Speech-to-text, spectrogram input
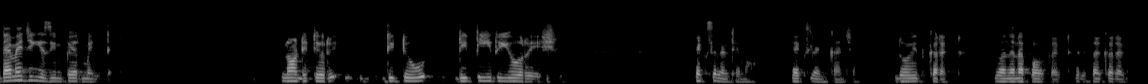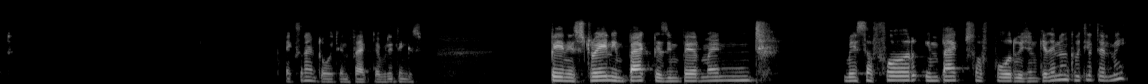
Damaging is impairment, not deter deterioration. Excellent, Emma. Excellent, Kanchan. Rohit, correct. Vandana, perfect. Rita, correct excellent Rohit. In fact, everything is pain is strain, impact is impairment, may suffer impacts of poor vision. Can anyone quickly tell me?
